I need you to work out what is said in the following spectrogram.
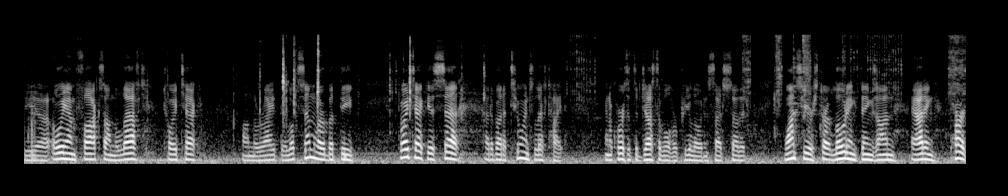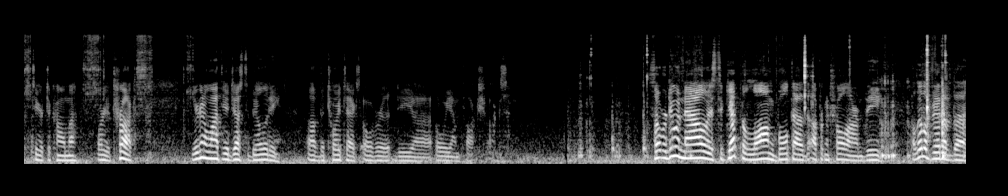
The uh, OEM Fox on the left, ToyTec on the right. They look similar, but the ToyTec is set at about a two inch lift height. And of course it's adjustable for preload and such so that once you start loading things on, adding parts to your Tacoma or your truck, you're gonna want the adjustability of the ToyTecs over the uh, OEM Fox shocks. So what we're doing now is to get the long bolt out of the upper control arm, the a little bit of the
